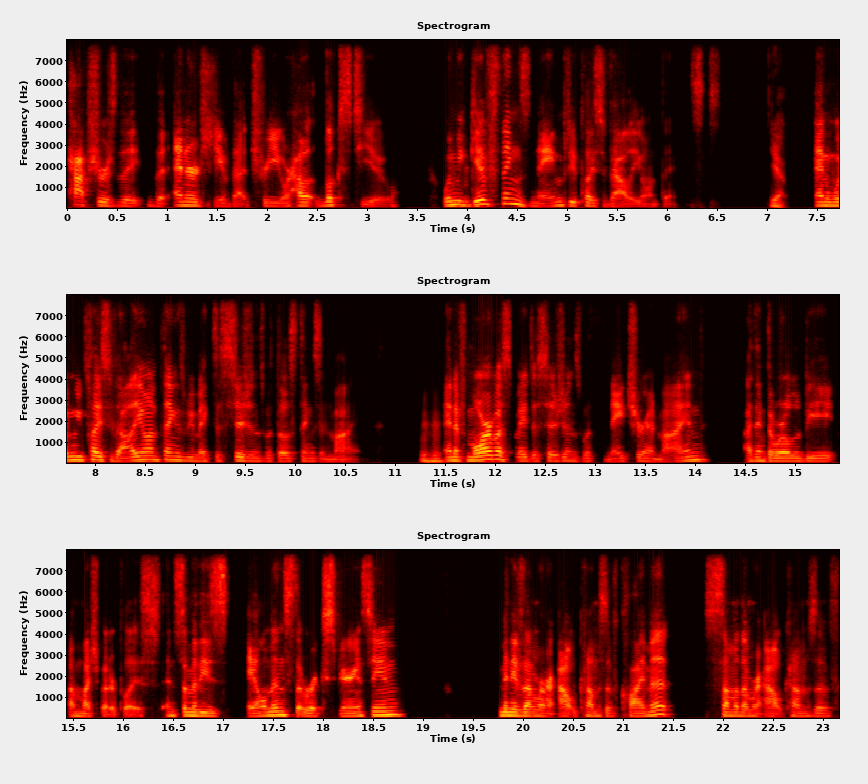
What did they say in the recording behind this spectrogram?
captures the the energy of that tree or how it looks to you. When we give things names, we place value on things. Yeah. And when we place value on things, we make decisions with those things in mind. Mm-hmm. And if more of us made decisions with nature in mind, I think the world would be a much better place. And some of these ailments that we're experiencing, many of them are outcomes of climate. Some of them are outcomes of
